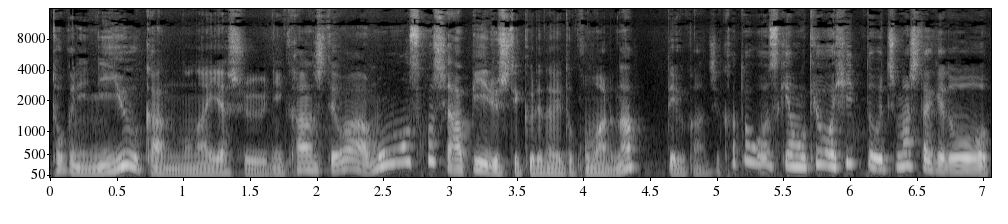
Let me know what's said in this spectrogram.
特に二遊間の内野手に関してはもう少しアピールしてくれないと困るなっていう感じ加藤豪介も今日ヒット打ちましたけど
